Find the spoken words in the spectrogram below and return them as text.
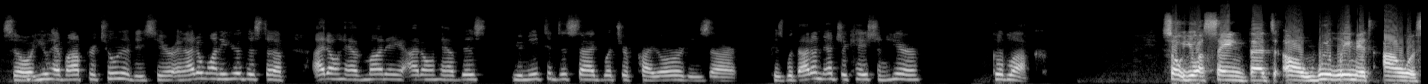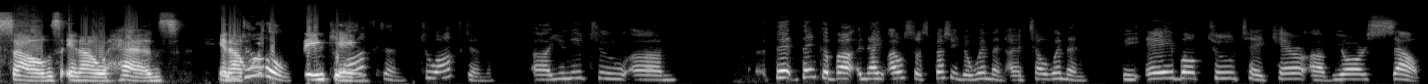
so you have opportunities here and i don't want to hear this stuff i don't have money i don't have this you need to decide what your priorities are because without an education here good luck. So you are saying that oh, we limit ourselves in our heads, in you our do. too thinking. often too often. Uh, you need to um, th- think about and i also especially to women i tell women be able to take care of yourself.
